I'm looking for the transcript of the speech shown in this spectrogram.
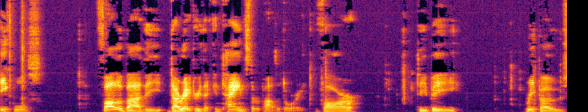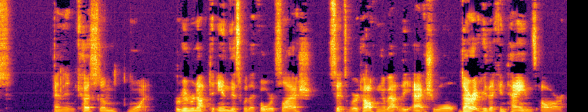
equals followed by the directory that contains the repository var db repos and then custom one. Remember not to end this with a forward slash since we're talking about the actual directory that contains our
